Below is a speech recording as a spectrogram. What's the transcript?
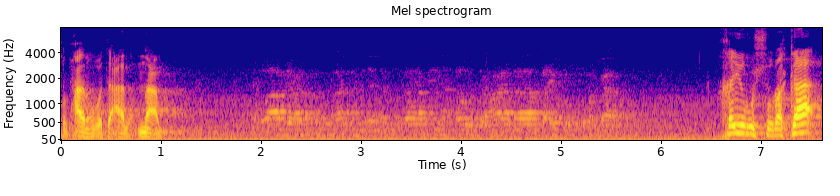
سبحانه وتعالى. نعم. خير الشركاء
